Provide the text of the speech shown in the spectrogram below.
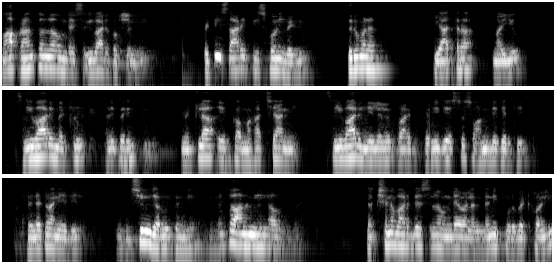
మా ప్రాంతంలో ఉండే శ్రీవారి భక్తుల్ని ప్రతిసారి తీసుకొని వెళ్ళి తిరుమల యాత్ర మరియు శ్రీవారి మెట్లు అలిపిరి మెట్ల యొక్క మహత్యాన్ని శ్రీవారి లీలలు వారికి తెలియజేస్తూ స్వామి దగ్గరికి వెళ్ళటం అనేది నిత్యం జరుగుతుంది. ఎంతో ఆనందంగా ఉంటుంది. దక్షిణ భారతదేశంలో ఉండే వాళ్ళందరినీ కూడబెట్టుకొని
